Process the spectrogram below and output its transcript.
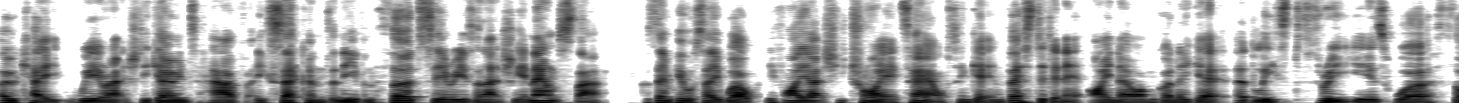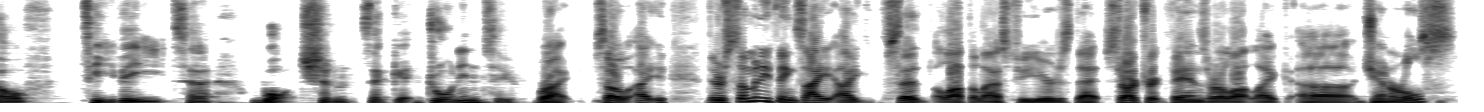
okay, we're actually going to have a second and even third series and actually announce that. Because then people say, well, if I actually try it out and get invested in it, I know I'm going to get at least three years worth of TV to watch and to get drawn into. Right. So I there's so many things I I said a lot the last few years that Star Trek fans are a lot like uh, generals.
